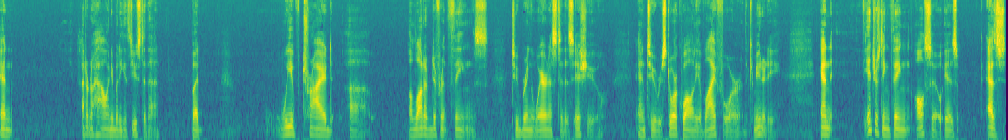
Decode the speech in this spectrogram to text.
And I don't know how anybody gets used to that, but we've tried uh, a lot of different things to bring awareness to this issue and to restore quality of life for the community. And the interesting thing also is, as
